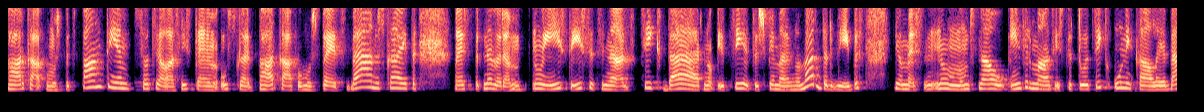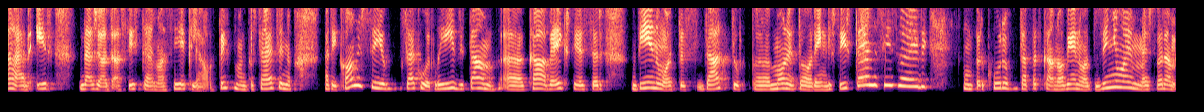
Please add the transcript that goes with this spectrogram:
pārkāpumus pēc pantiem, sociālā sistēma uzskaita pārkāpumus pēc bērnu skaita. Mēs pat nevaram nu, īsti izsacināt, cik bērnu ir cietuši, piemēram, no vardarbības, jo mēs, nu, mums nav informācijas par to, cik unikālie bērni ir dažādās sistēmās iekļauti. Un es aicinu arī komisiju sekot līdzi tam, tam, kā veiksies ar vienotas datu monitoringa sistēmas izveidi, un par kuru, tāpat kā no vienota ziņojuma, mēs varam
